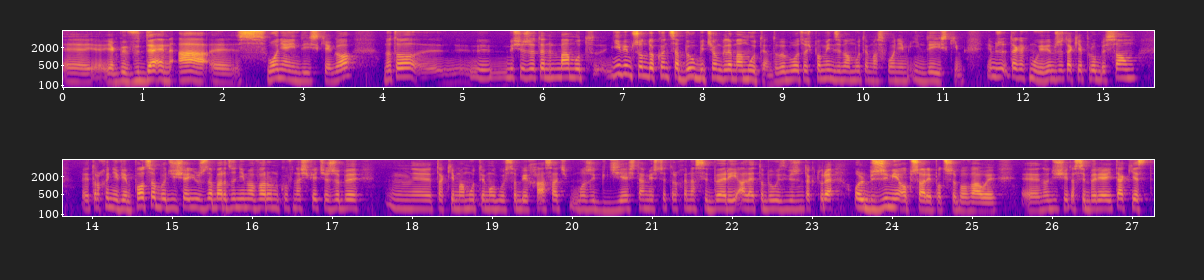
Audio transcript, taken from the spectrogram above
e, jakby w DNA e, słonia indyjskiego, no to yy, myślę, że ten mamut, nie wiem, czy on do końca byłby ciągle mamutem. To by było coś pomiędzy mamutem a słoniem indyjskim. Wiem, że tak jak mówię, wiem, że takie próby są. Yy, Trochę nie wiem po co, bo dzisiaj już za bardzo nie ma warunków na świecie, żeby mm, takie mamuty mogły sobie hasać. Może gdzieś tam jeszcze trochę na Syberii, ale to były zwierzęta, które olbrzymie obszary potrzebowały. No dzisiaj ta Syberia i tak jest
